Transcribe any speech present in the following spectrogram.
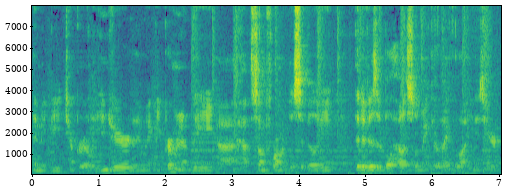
They may be temporarily injured, they might be permanently uh, have some form of disability. That a visitable house will make their life a lot easier.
